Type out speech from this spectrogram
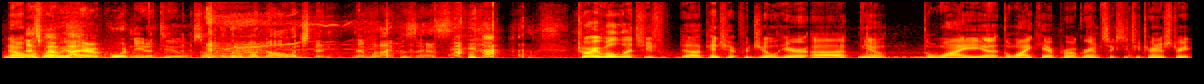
no. That's okay. why we hire a coordinator too, someone with a little more knowledge than, than what I possess. Tori, we'll let you uh, pinch hit for Jill here. Uh, you know the Y uh, the Y Care program, 62 Turner Street.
